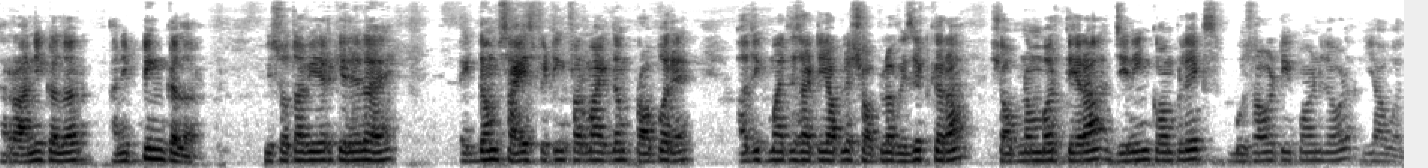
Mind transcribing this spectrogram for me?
राणी कलर आणि पिंक कलर मी स्वतः वेअर केलेला आहे. एकदम साईज फिटिंग फर्मा एकदम प्रॉपर आहे. अधिक माहितीसाठी आपल्या शॉपला व्हिजिट करा. शॉप नंबर तेरा ginning complex Bhusawal T point जवळ यावल.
